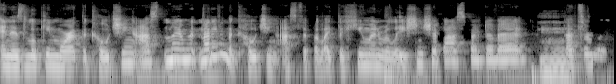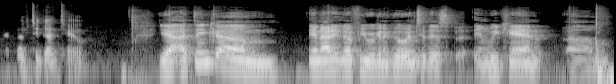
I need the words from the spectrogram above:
and is looking more at the coaching aspect, not even the coaching aspect, but like the human relationship aspect of it, mm-hmm. that's a really good book to go to. Yeah, I think, um, and I didn't know if you were going to go into this, but, and we can. Um,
